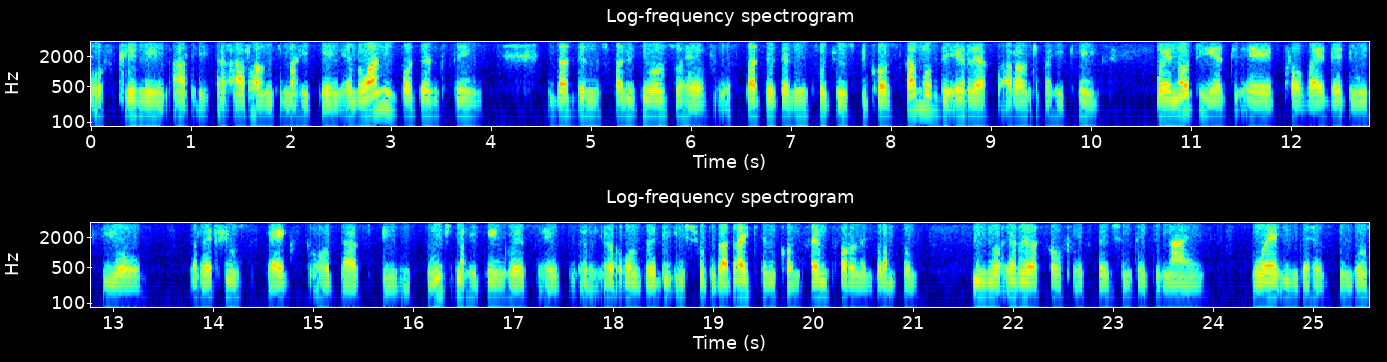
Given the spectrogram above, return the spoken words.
of cleaning uh, around Mahikeng. And one important thing that the municipality also have started and introduced because some of the areas around Mahikeng were not yet uh, provided with your refuse bags or dustbins, which Mahikeng has, has uh, already issued that I can confirm, for an example, in your areas of extension 39 wherein there has been those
